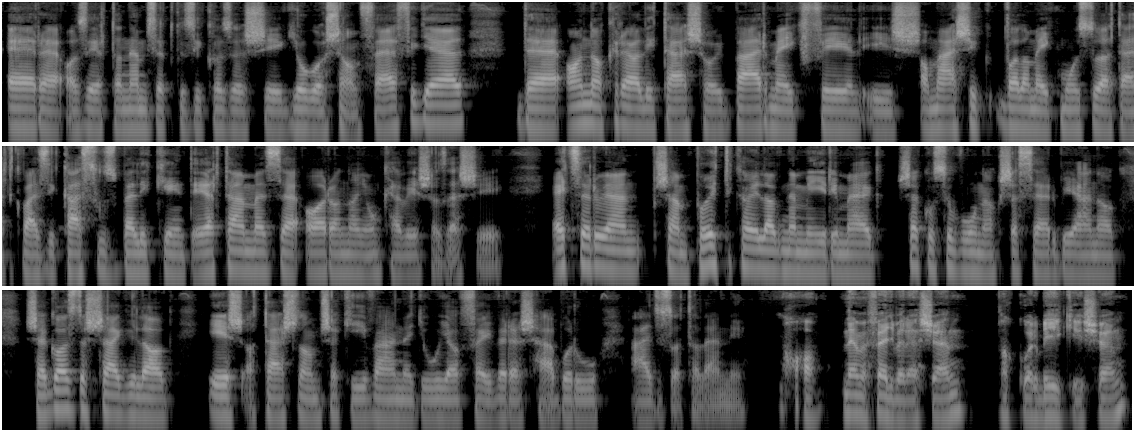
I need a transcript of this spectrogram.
erre azért a nemzetközi közösség jogosan felfigyel, de annak realitása, hogy bármelyik fél is a másik valamelyik mozdulatát kvázi kasszus beliként értelmezze, arra nagyon kevés az esély. Egyszerűen sem politikailag nem éri meg, se Koszovónak, se Szerbiának, se gazdaságilag, és a társadalom se kíván egy újabb fegyveres háború áldozata lenni. Ha nem fegyveresen, akkor békésen.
